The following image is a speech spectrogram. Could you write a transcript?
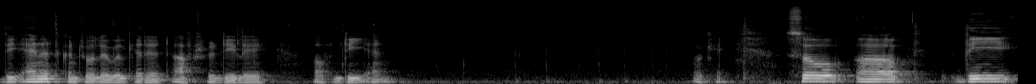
the nth controller will get it after a delay of Dn. Okay, so uh, the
